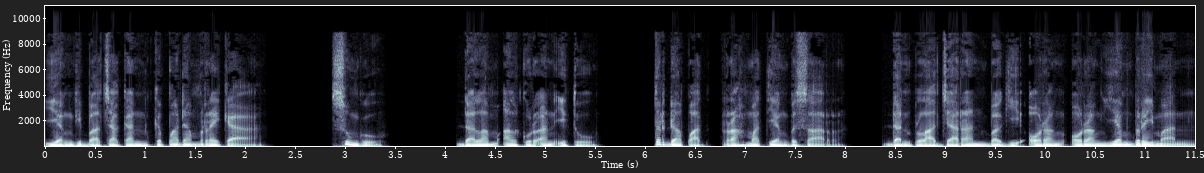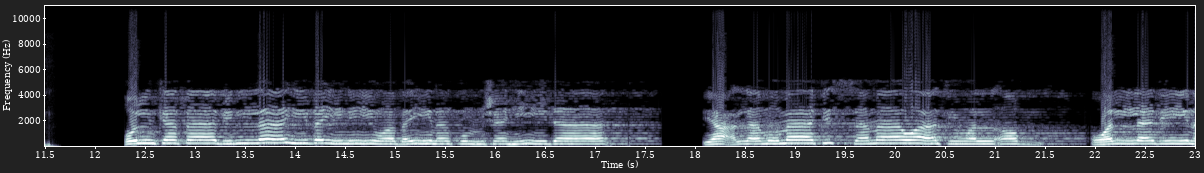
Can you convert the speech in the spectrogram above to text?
yang dibacakan kepada mereka? Sungguh, dalam Al-Qur'an itu terdapat rahmat yang besar dan pelajaran bagi orang-orang yang beriman. قل كفى بالله بيني وبينكم شهيدا يعلم ما في السماوات والأرض والذين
